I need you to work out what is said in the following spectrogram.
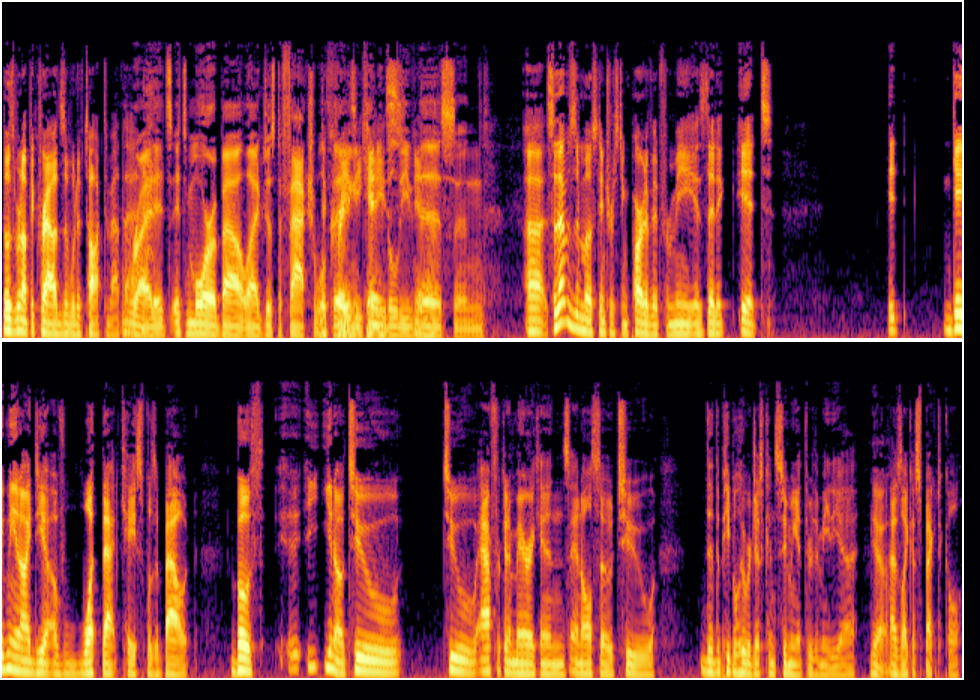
those were not the crowds that would have talked about that. Right. It's it's more about like just a factual The thing. crazy can you believe Yeah. this? And Uh, so that was the most interesting part of it for me is that it it it gave me an idea of what that case was about, both you know to to African Americans and also to the the people who were just consuming it through the media Yeah. as like a spectacle.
